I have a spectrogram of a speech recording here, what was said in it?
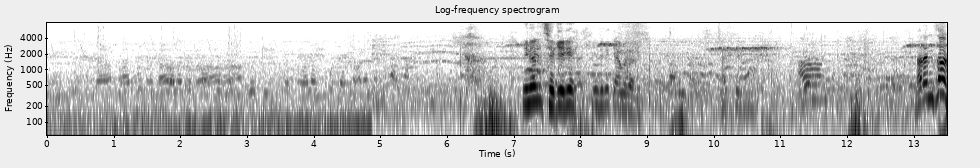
यिनीहरूले छेके कि यिनीहरूको क्यामेराहरू Narendra sir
